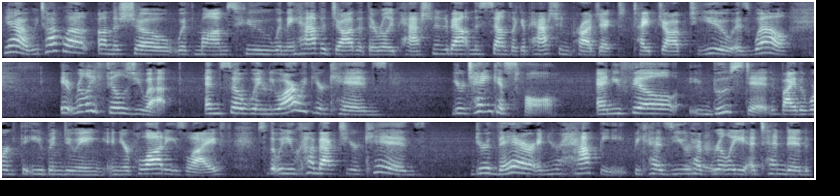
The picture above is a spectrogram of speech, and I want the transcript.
Yeah, we talk a lot on the show with moms who, when they have a job that they're really passionate about, and this sounds like a passion project type job to you as well, it really fills you up. And so when you are with your kids, your tank is full and you feel boosted by the work that you've been doing in your Pilates life, so that when you come back to your kids, you're there and you're happy because you have mm-hmm. really attended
